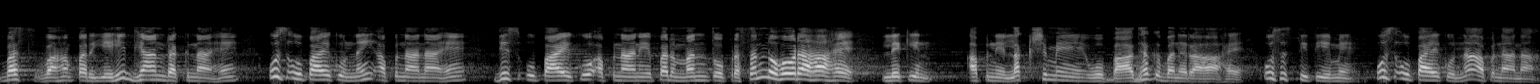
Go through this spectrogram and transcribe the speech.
बस वहाँ पर यही ध्यान रखना है, उस उपाय को नहीं अपनाना है जिस उपाय को अपनाने पर मन तो प्रसन्न हो रहा है, लेकिन अपने लक्ष्य में वो बाधक बन रहा है। उस स्थिति में उस उपाय को ना अपनाना।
